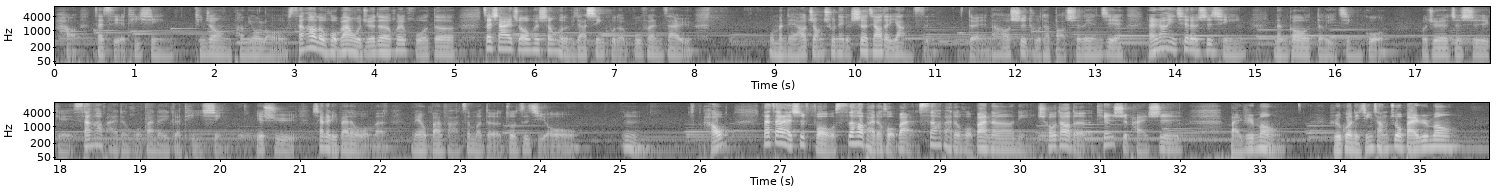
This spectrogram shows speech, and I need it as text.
好，在此也提醒听众朋友喽，三号的伙伴，我觉得会活得在下一周会生活的比较辛苦的部分在于，我们得要装出那个社交的样子。对，然后试图的保持连接，来让一切的事情能够得以经过。我觉得这是给三号牌的伙伴的一个提醒。也许下个礼拜的我们没有办法这么的做自己哦。嗯，好，那再来是否四号牌的伙伴？四号牌的伙伴呢？你抽到的天使牌是白日梦。如果你经常做白日梦，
